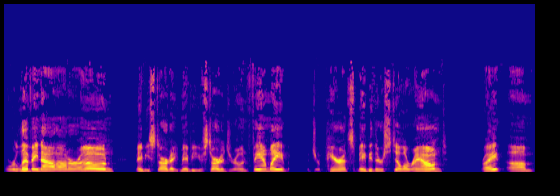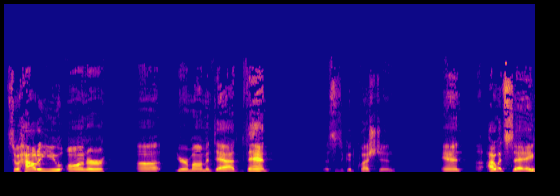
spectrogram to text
we're living out on our own, maybe started, maybe you've started your own family, but your parents maybe they're still around, right? Um, so how do you honor uh, your mom and dad then? This is a good question, and uh, I would say.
